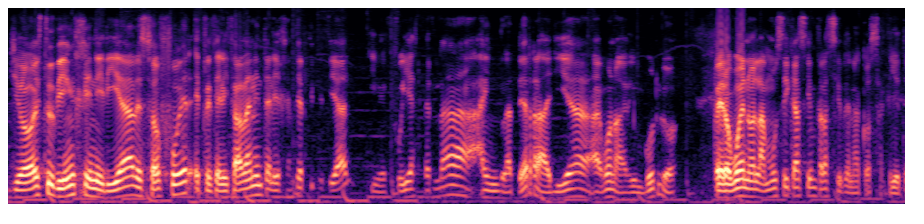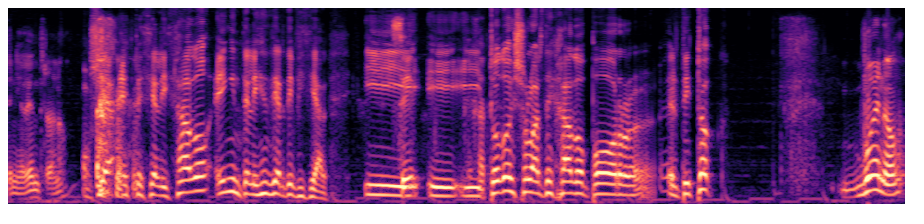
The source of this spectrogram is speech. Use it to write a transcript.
yo estudié ingeniería de software especializada en inteligencia artificial y me fui a hacerla a Inglaterra, allí a, a- bueno, a Edimburgo. Pero bueno, la música siempre ha sido una cosa que yo he tenido dentro, ¿no? O sea, especializado en inteligencia artificial. Y, Sí, y- todo eso lo has dejado por el TikTok. Bueno,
